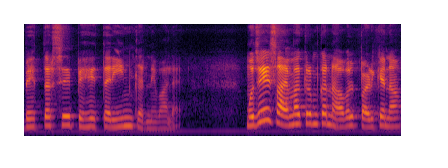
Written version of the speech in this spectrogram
बेहतर से बेहतरीन करने वाला है। मुझे साइमा अक्रम का नावल पढ़ के ना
